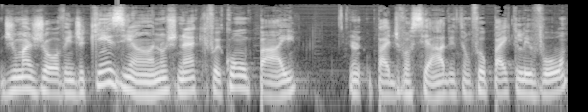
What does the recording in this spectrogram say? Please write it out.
de uma jovem de 15 anos, né, que foi com o pai, o pai divorciado, então foi o pai que levou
